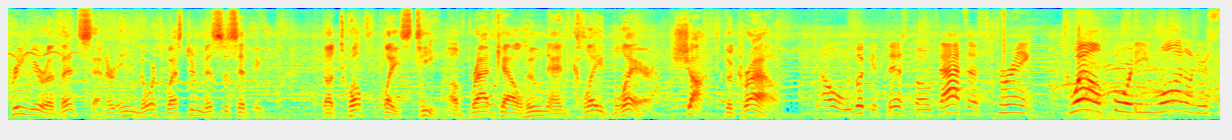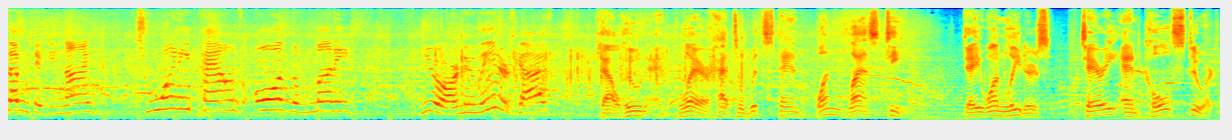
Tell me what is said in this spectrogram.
premier event center in northwestern Mississippi. The 12th place team of Brad Calhoun and Clay Blair shocked the crowd. Oh, look at this, folks. That's a string. 1241 on your 759. 20 pounds on the money. You are new leaders, guys. Calhoun and Blair had to withstand one last team. Day one leaders, Terry and Cole Stewart.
